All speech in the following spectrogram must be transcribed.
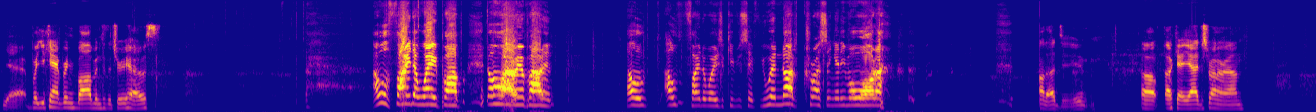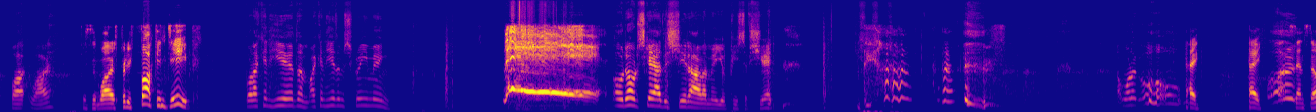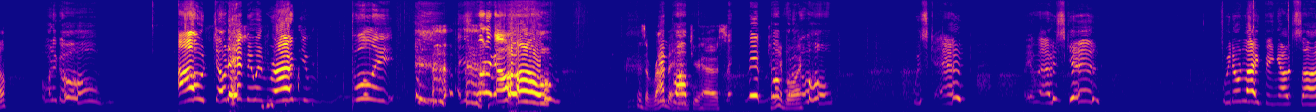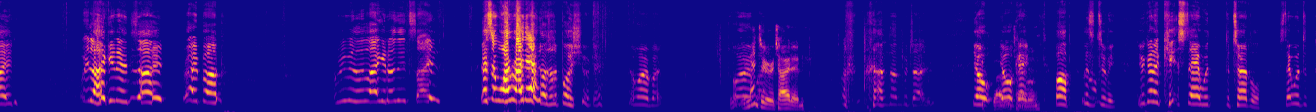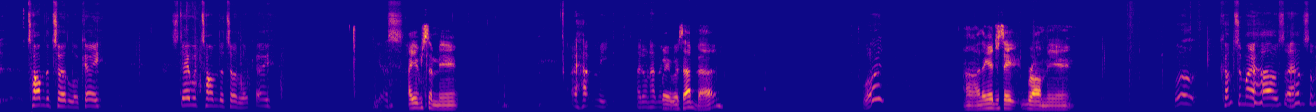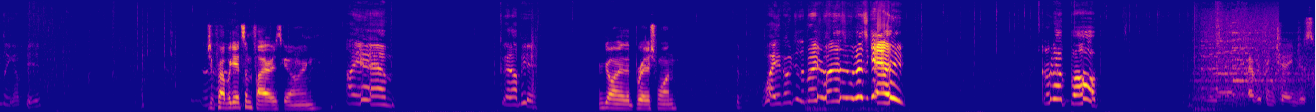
Yeah, but you can't bring Bob into the treehouse. I will find a way, Bob! Don't worry about it! I'll I'll find a way to keep you safe. You are not crossing any more water! Oh, that dude. Oh, okay, yeah, just run around. Why? Why? Because the water's pretty fucking deep. But I can hear them. I can hear them screaming. Oh, don't scare the shit out of me, you piece of shit. I wanna go home. Hey, hey, What? stand still. I wanna go home. Ow! Don't hit me with rocks, you bully! I just wanna go oh! home! There's a rabbit to your house. Me and Come here, boy. go home. We're scared. We're very scared. We don't like being outside. We like it inside. Right, Bob? We really like it on the inside. There's a one right there! No, there's a bush. Okay. Don't worry about it. Don't You're meant to be retarded. I'm not retarded. Yo, yo, okay. retarded. Bob, listen to me. You're gonna ki- stay with the turtle. Stay with the, Tom the turtle, okay? Stay with Tom the turtle, okay? Yes. Give you some meat. I have meat. I don't have any. Wait, meat. was that bad? What? Uh, I think I just ate raw meat. Well, come to my house. I have something up here. You should probably get some fires going. I am. Get up here. I'm going to the British one. Why are you going to the British one? That's really scary. I don't have Bob. Everything changes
